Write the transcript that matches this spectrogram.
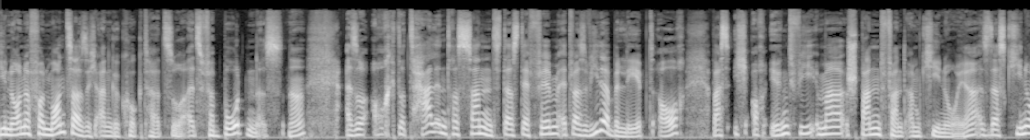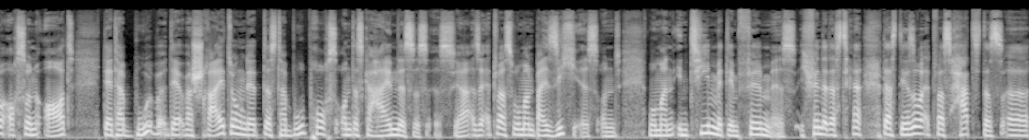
die Nonne von Monza sich angeguckt hat, so als Verbotenes. Ne? Also auch total interessant, dass der Film etwas wiederbelebt, auch was ich auch irgendwie immer spannend fand am Kino. Ja, also das Kino auch so ein Ort der Tabu, der Überschreitung, der, des Tabubruchs und des Geheimnisses Geheimnisses ist. Ja, also etwas, wo man bei sich ist und wo man intim mit dem Film ist. Ich finde, dass der, dass der so etwas hat, das, äh,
